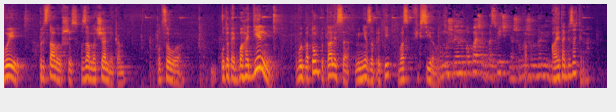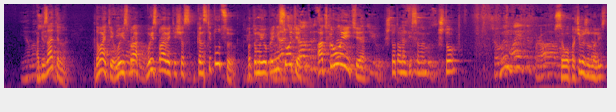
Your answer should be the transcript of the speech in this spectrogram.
ви, представившись замначальником оцього, вот этой богадельни, ви потім пытались мені запретить вас фіксувати. Тому що я не побачив посвідчення, що ви журналіст. А это обязательно? Я вам ще Обязательно? Давайте, вы, испра- вы исправите сейчас Конституцию, потом ее принесете, Я читал 34 откроете. Что там написано? Что? Що ви маєте право. Все, причем журналист?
